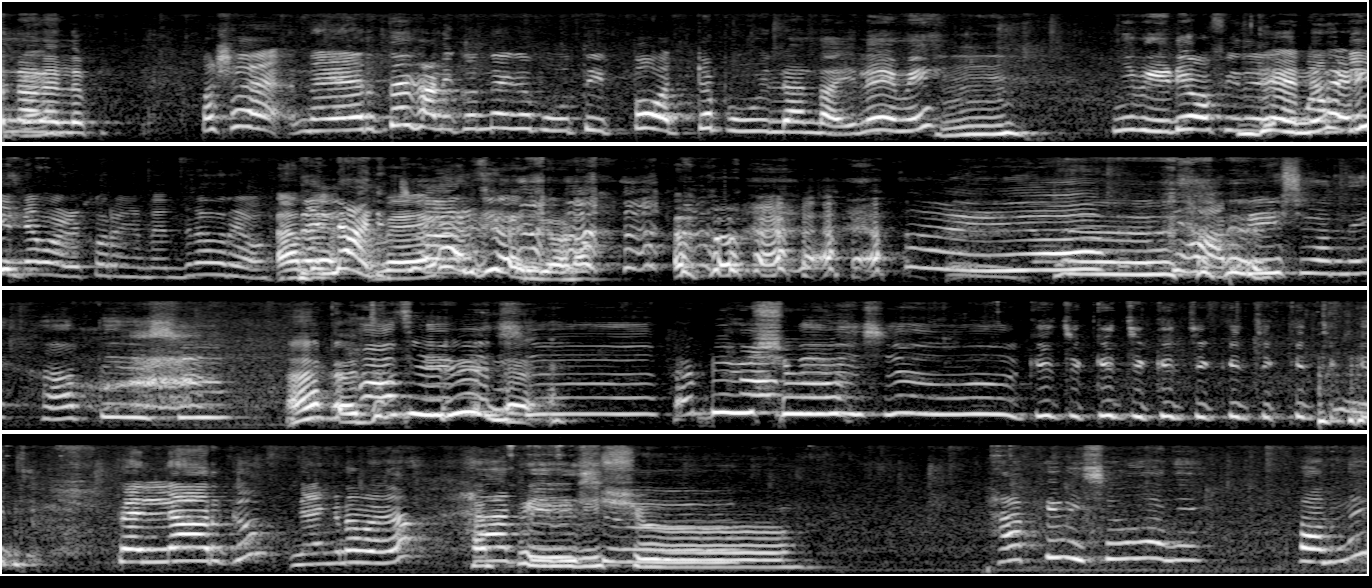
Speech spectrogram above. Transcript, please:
എന്നാണേലും. പക്ഷെ നേരത്തെ കണിക്കൊന്നൊക്കെ പൂത്ത് ഇപ്പൊ ഒറ്റ പൂവില്ലാണ്ടായി അല്ലേ ഇനി വീഡിയോ ഓഫ് ചെയ്ത് വഴക്കുറങ്ങണ്ട എന്തിനാറിയോ ഹാപ്പി ഹാപ്പി എല്ലാവർക്കും ഞങ്ങളുടെ വക ഹാപ്പി വിഷു. ഹാപ്പി വിഷു ആണ്. പറഞ്ഞു?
